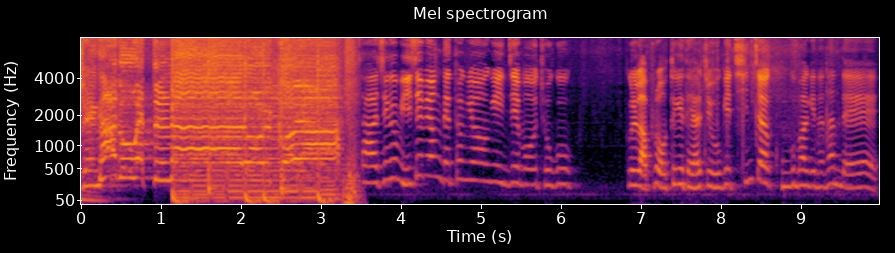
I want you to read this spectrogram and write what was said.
쟁하고 애들 날올 거야 자 지금 이재명 대통령이 이제 뭐 조국을 앞으로 어떻게 대할지 이게 진짜 궁금하기는 한데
